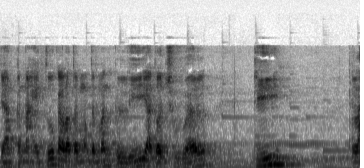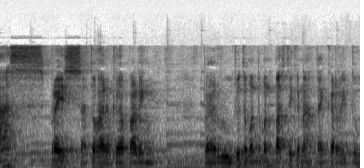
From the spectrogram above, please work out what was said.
yang kena itu kalau teman-teman beli atau jual di last price atau harga paling baru itu teman-teman pasti kena taker itu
